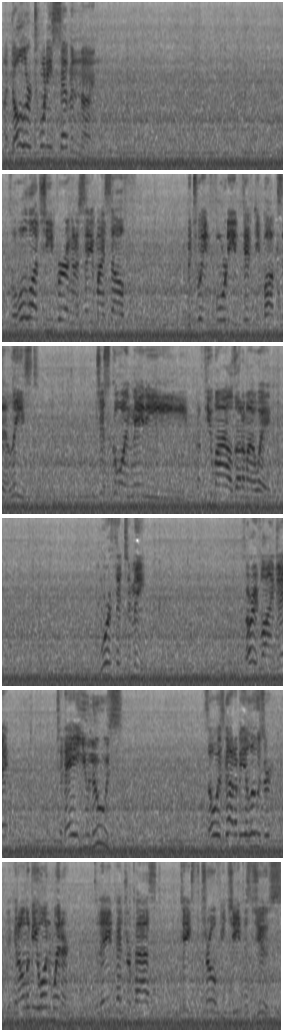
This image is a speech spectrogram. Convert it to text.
$1.27.9. So a whole lot cheaper. I'm gonna save myself between 40 and 50 bucks at least. Just going maybe a few miles out of my way. Worth it to me. Sorry, Flying J. Today you lose. It's always got to be a loser. There can only be one winner. Today, Petro-Pass takes the trophy, cheap as juice.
